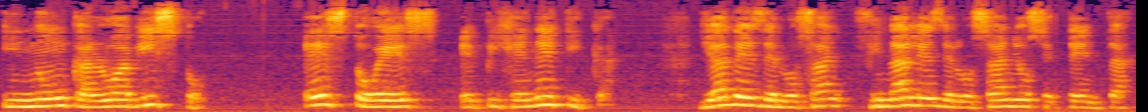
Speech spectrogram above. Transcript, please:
y nunca lo ha visto. Esto es epigenética. Ya desde los finales de los años 70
